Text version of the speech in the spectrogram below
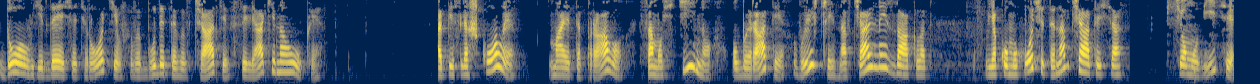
Довгі 10 років ви будете вивчати всілякі науки. А після школи маєте право самостійно обирати вищий навчальний заклад, в якому хочете навчатися. В цьому віці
